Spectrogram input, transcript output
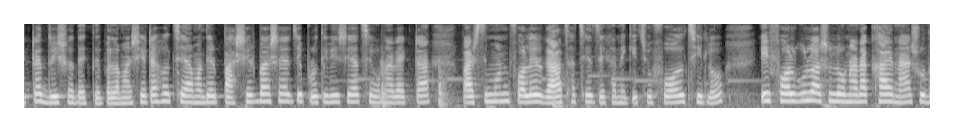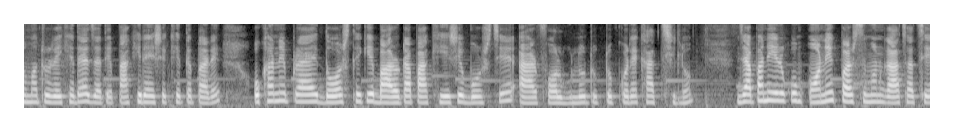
একটা দৃশ্য দেখতে পেলাম। আর সেটা হচ্ছে আমাদের পাশের বাসায় যে প্রতিবেশী আছে, ওনার একটা পার্সিমন ফলের গাছ আছে, যেখানে কিছু ফল ছিল। এই ফলগুলো আসলে ওনারা খায় না, শুধুমাত্র রেখে দেয় যাতে পাখিরা এসে খেতে পারে। ওখানে প্রায় দশ থেকে বারোটা পাখি এসে বসছে আর ফলগুলো টুকটুক করে খাচ্ছিল। জাপানে এরকম অনেক পার্সিমন গাছ আছে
